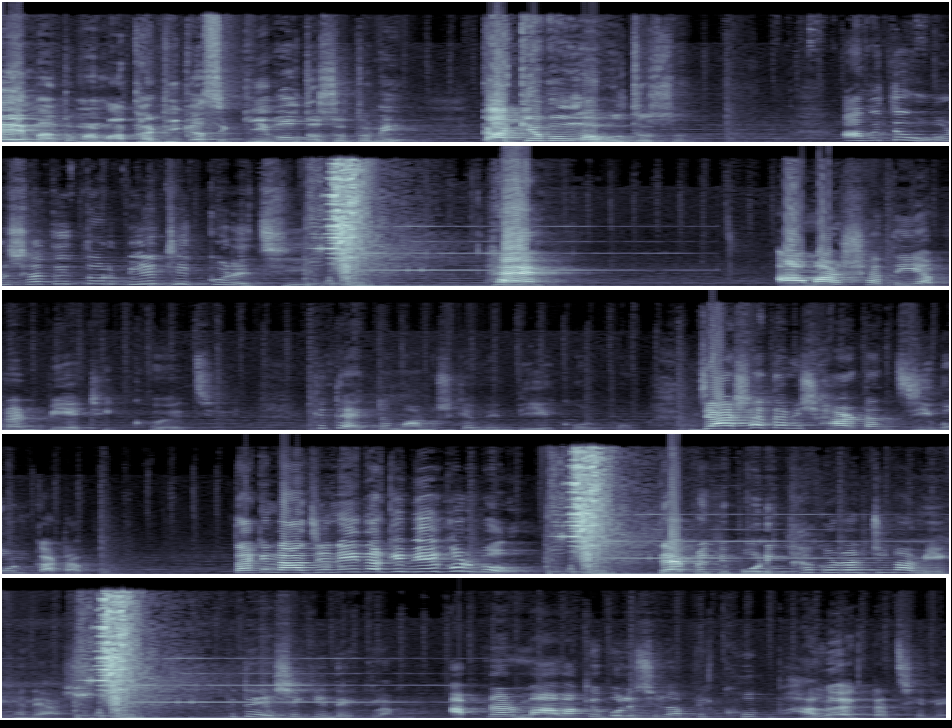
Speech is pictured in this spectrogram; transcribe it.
এই মা তোমার মাথা ঠিক আছে? কি বলতেছো তুমি? কাকে বৌমা বলতেছো? আমি তো ওর সাথে তোর বিয়ে ঠিক করেছি। হ্যাঁ আমার সাথেই আপনার বিয়ে ঠিক হয়েছে। কিন্তু একটা মানুষকে আমি বিয়ে করব, যার সাথে আমি সারাটা জীবন কাটাবো। তাকে না জেনেই তাকে বিয়ে করব? তাই আপনাকে পরীক্ষা করার জন্য আমি এখানে আসি কিন্তু এসে কি দেখলাম? আপনার মা আমাকে বলেছিল আপনি খুব ভালো একটা ছেলে।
